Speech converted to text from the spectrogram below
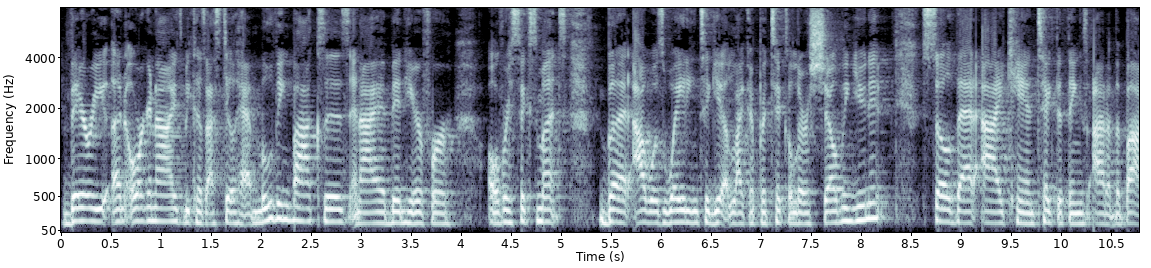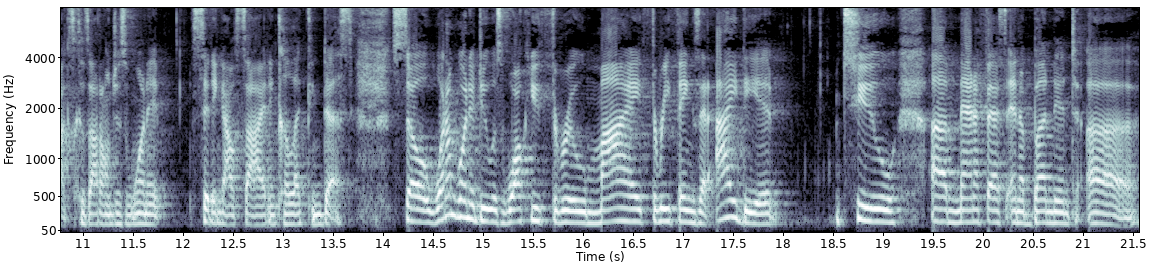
very unorganized because I still had moving boxes and I had been here for over six months. But I was waiting to get like a particular shelving unit so that I can take the things out of the box because I don't just want it sitting outside and collecting dust. So, what I'm going to do is walk you through my three things that I did to uh, manifest an abundant uh,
